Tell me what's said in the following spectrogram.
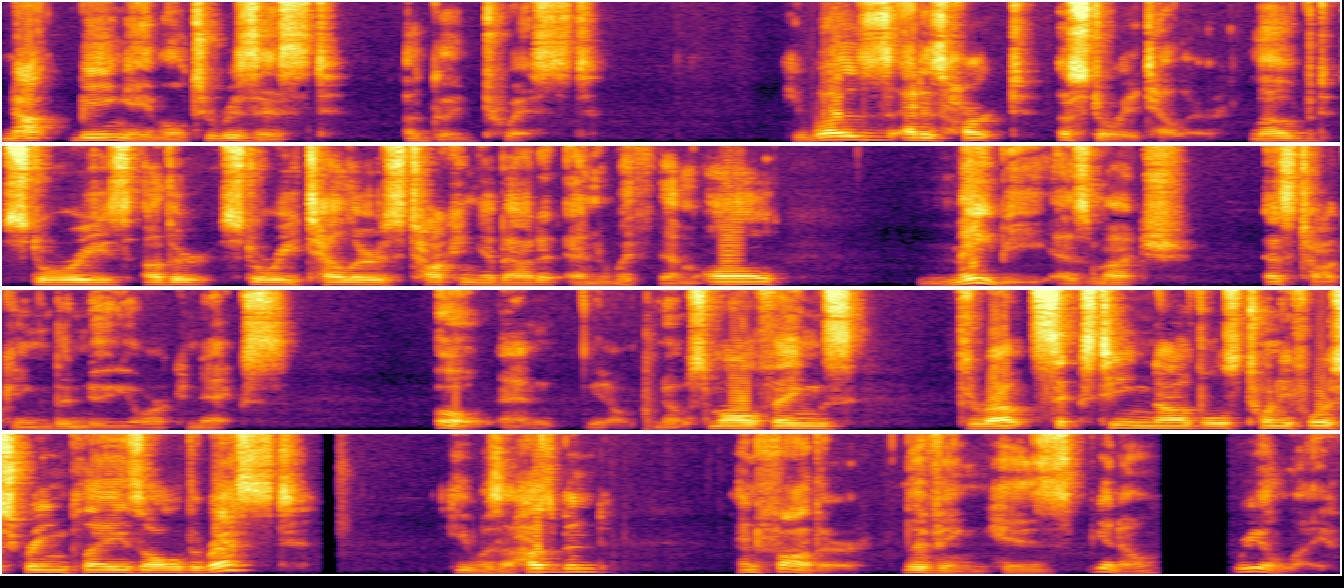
not being able to resist a good twist. He was, at his heart, a storyteller, loved stories, other storytellers talking about it, and with them all, maybe as much as talking the New York Knicks. Oh, and, you know, no small things. Throughout 16 novels, 24 screenplays, all the rest, he was a husband and father, living his, you know, real life.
